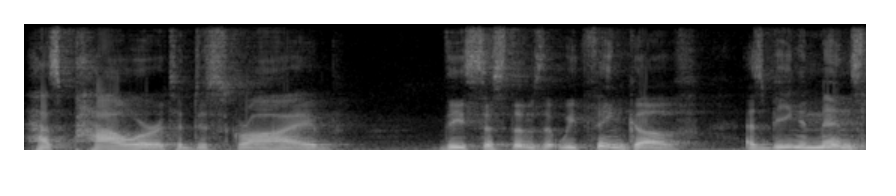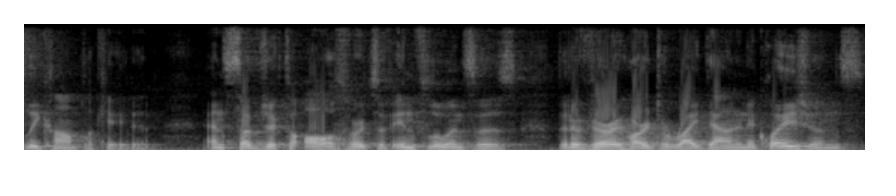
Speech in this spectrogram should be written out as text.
has power to describe these systems that we think of as being immensely complicated and subject to all sorts of influences that are very hard to write down in equations.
